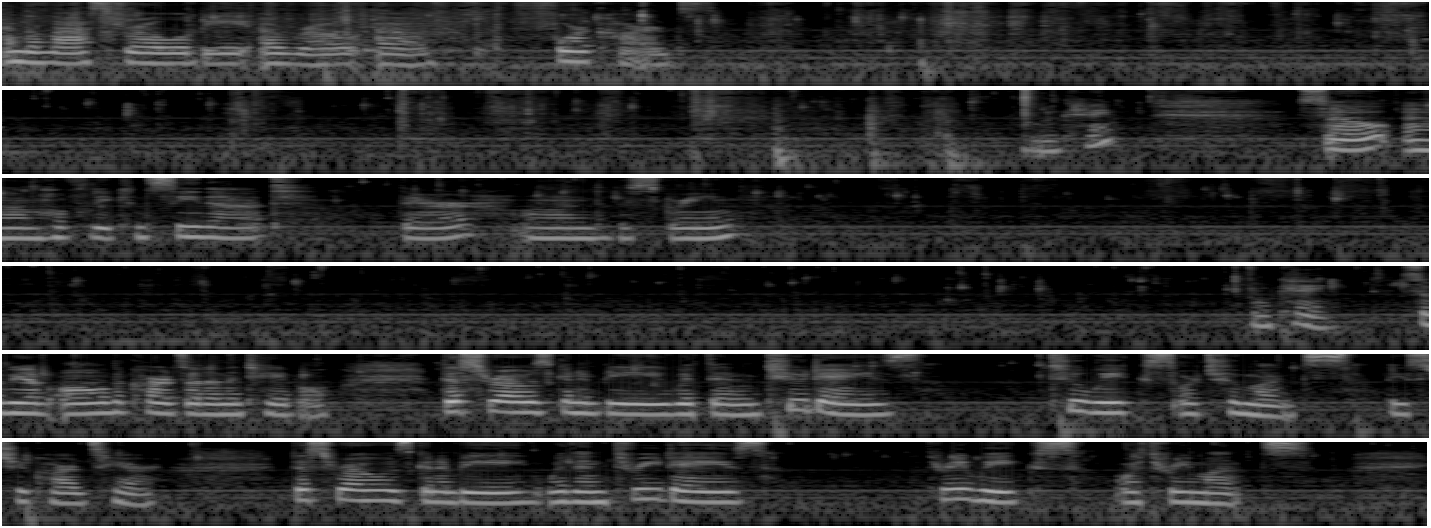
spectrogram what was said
And the last row will be a row of four cards. Okay, so um, hopefully you can see that there on the screen. Okay, so we have all the cards out on the table. This row is going to be within two days, two weeks, or two months, these two cards here. This row is going to be within three days, three weeks, or three months.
